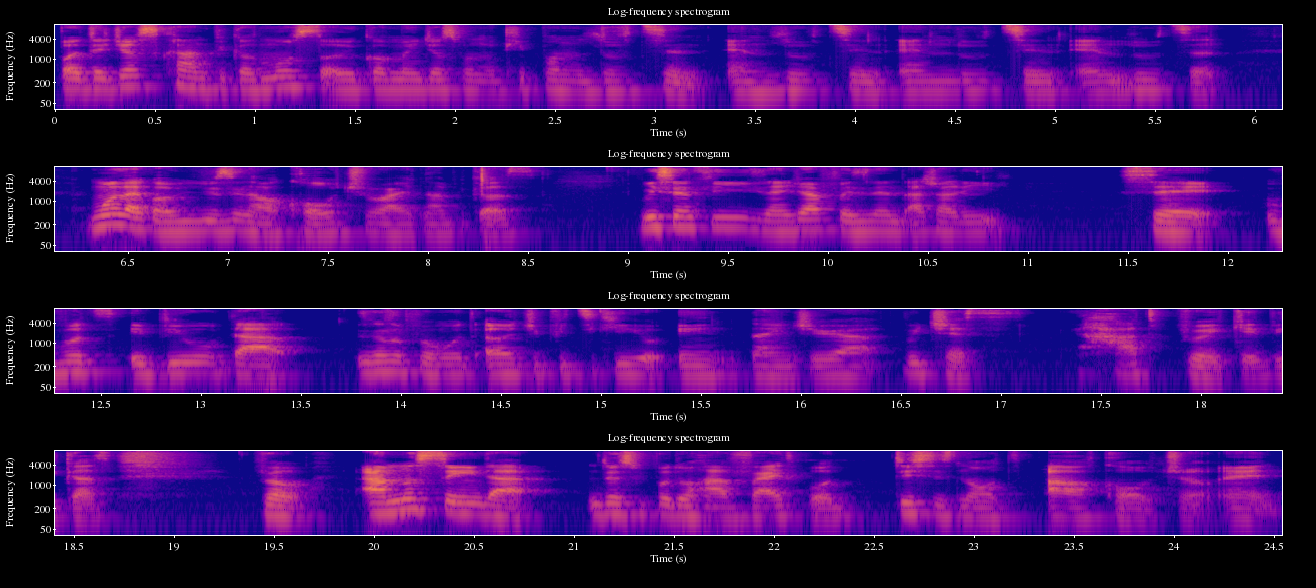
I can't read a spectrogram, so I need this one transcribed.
but they just can't because most of the government just want to keep on looting and looting and looting and looting. More like we're losing our culture right now because recently the Nigerian president actually said vote a bill that is going to promote LGBTQ in Nigeria, which is heartbreaking because, bro, I'm not saying that those people don't have rights, but this is not our culture. And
